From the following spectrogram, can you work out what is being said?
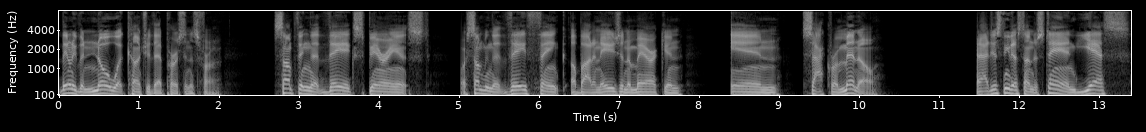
they don't even know what country that person is from, something that they experienced or something that they think about an Asian American in Sacramento. And I just need us to understand yes,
